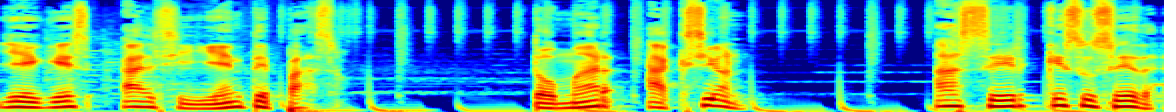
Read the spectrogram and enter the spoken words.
llegues al siguiente paso. Tomar acción. Hacer que suceda.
